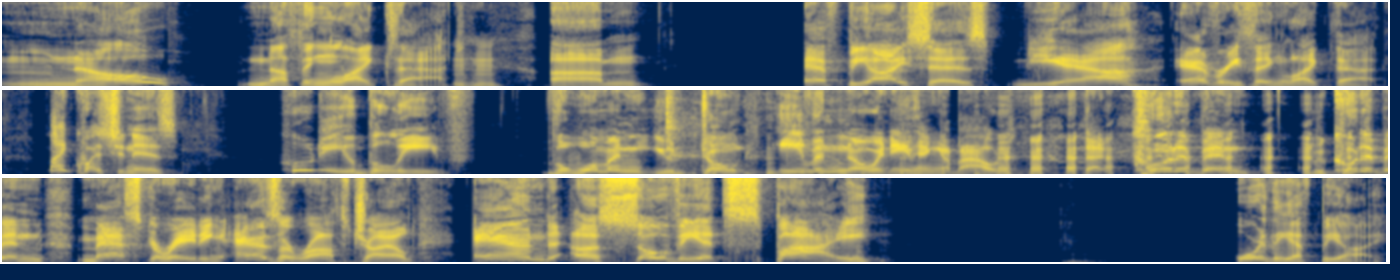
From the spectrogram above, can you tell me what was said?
no, nothing like that. Um, FBI says, yeah, everything like that. My question is, who do you believe? The woman you don't even know anything about that could have been could have been masquerading as a Rothschild and a Soviet spy or the FBI?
